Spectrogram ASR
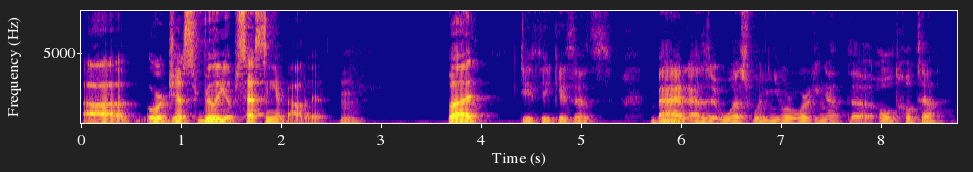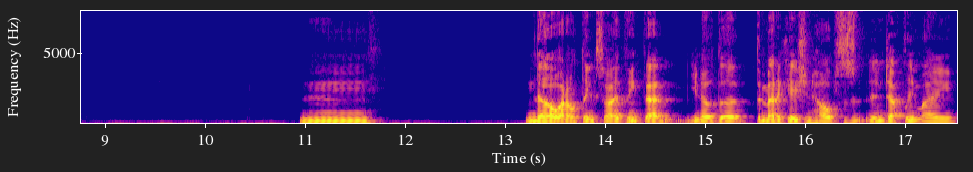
uh, or just really obsessing about it. Hmm. But Do you think it's as bad as it was when you were working at the old hotel? Mm, no, I don't think so. I think that you know the the medication helps, and definitely my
